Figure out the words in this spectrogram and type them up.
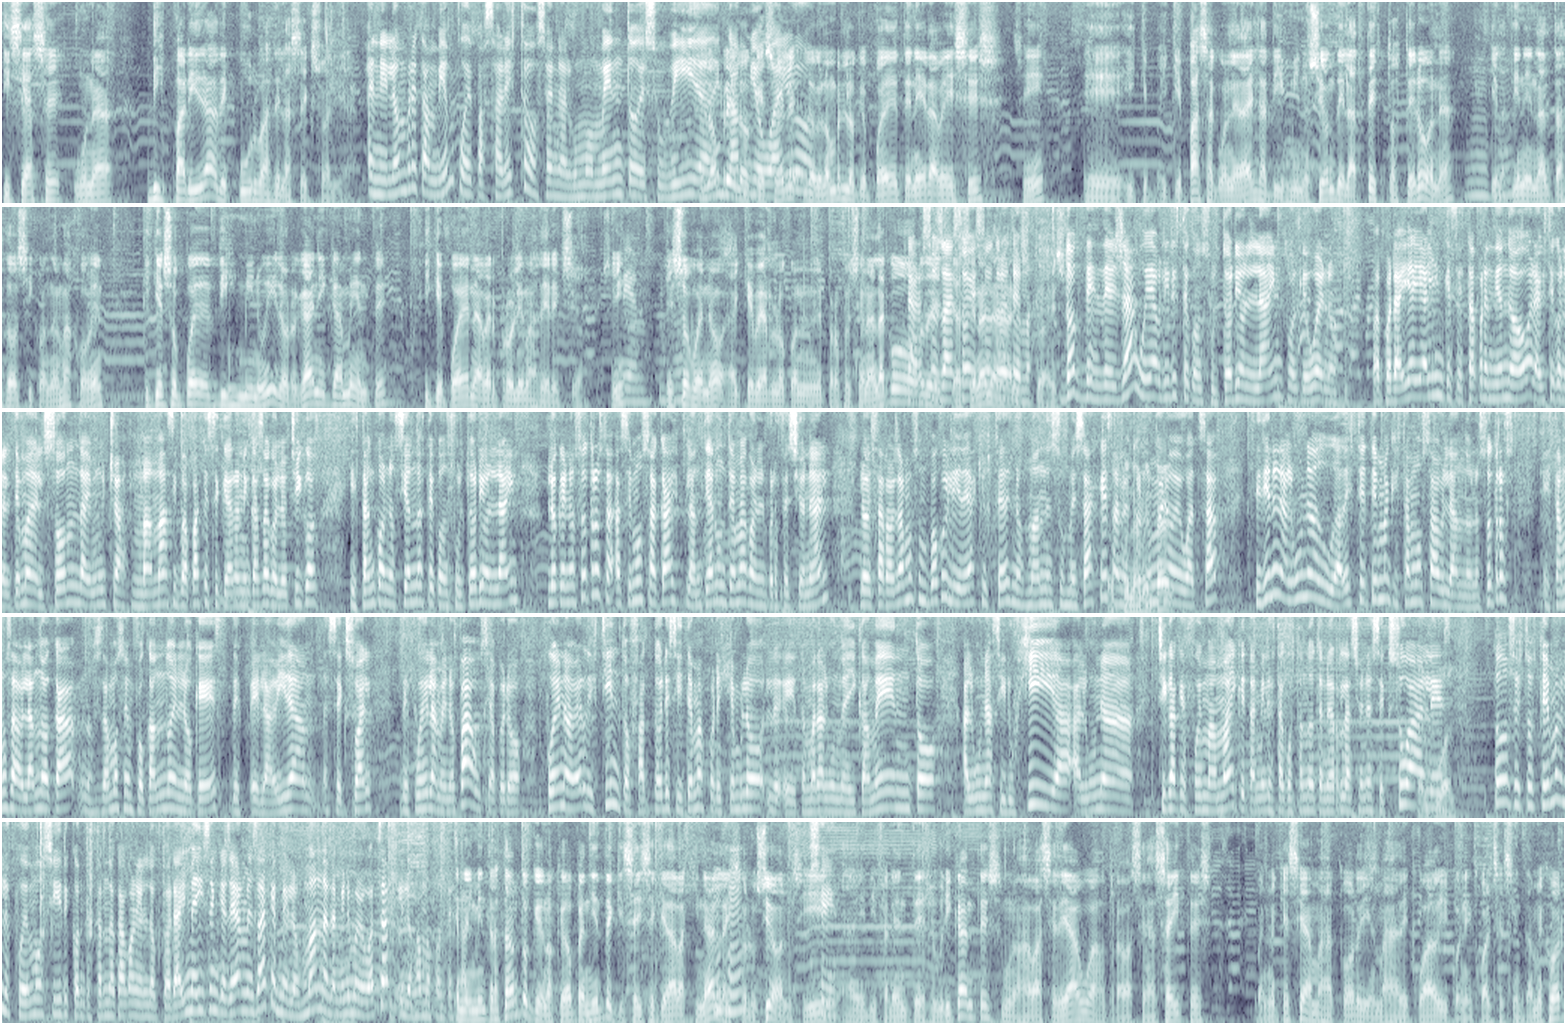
y se hace una disparidad de curvas de la sexualidad. ¿En el hombre también puede pasar esto? O sea, en algún momento de su vida, El de hombre, lo o algo. lo que el hombre lo que puede tener a veces, ¿sí? Eh, y, que, y que pasa con la edad es la disminución de la testosterona, que la tiene en altas dosis cuando es más joven, y que eso puede disminuir orgánicamente y que pueden haber problemas de erección. ¿Sí? Eso, bueno, hay que verlo con el profesional acorde, claro, eso ya eso es otro tema. Doc, desde ya voy a abrir este consultorio online porque, bueno, por ahí hay alguien que se está aprendiendo ahora, viste, con el tema del sonda, hay muchas mamás y papás que se quedaron en casa con los chicos y están conociendo este consultorio online. Lo que nosotros hacemos acá es plantear un tema con el profesional, lo desarrollamos un poco y la idea es que ustedes nos manden sus mensajes a nuestro número de WhatsApp. Si tienen alguna duda de este tema que estamos hablando, nosotros estamos hablando acá, nos estamos enfocando en lo que es eh, la vida sexual después de la menopausia, pero pueden haber distintos factores y temas, por ejemplo, eh, tomar algún medicamento, alguna cirugía, alguna chica que fue mamá y que también le está costando tener relaciones sexuales. Todos estos temas los podemos ir contestando acá con el doctor. Ahí me dicen que llegan mensajes, me los mandan a mi número de WhatsApp y los vamos contestando. En el mientras tanto, que nos quedó pendiente, que se queda vaginal, hay solución. ¿sí? Hay diferentes lubricantes, unos a base de agua, otros a base de aceites. Bueno, el que sea más acorde y el más adecuado y con el cual se sienta mejor.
